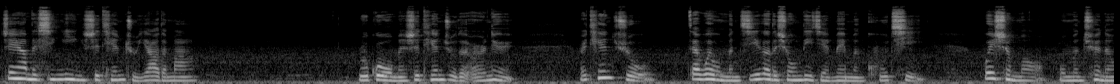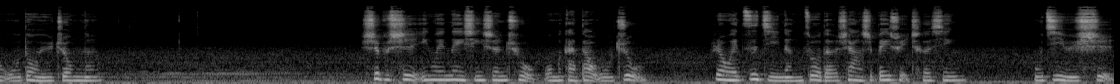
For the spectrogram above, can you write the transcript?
这样的心意是天主要的吗？如果我们是天主的儿女，而天主在为我们饥饿的兄弟姐妹们哭泣，为什么我们却能无动于衷呢？是不是因为内心深处我们感到无助，认为自己能做的像是杯水车薪，无济于事？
